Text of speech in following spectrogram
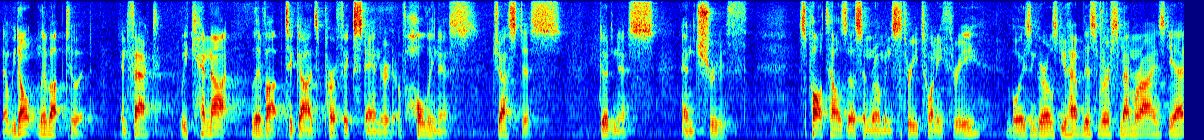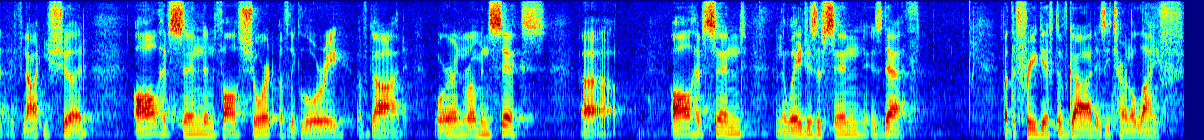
that we don't live up to it. In fact, we cannot live up to God's perfect standard of holiness, justice, goodness, and truth. As Paul tells us in Romans 3:23, boys and girls, do you have this verse memorized yet? If not, you should. All have sinned and fall short of the glory of God. Or in Romans 6, uh, all have sinned, and the wages of sin is death. But the free gift of God is eternal life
